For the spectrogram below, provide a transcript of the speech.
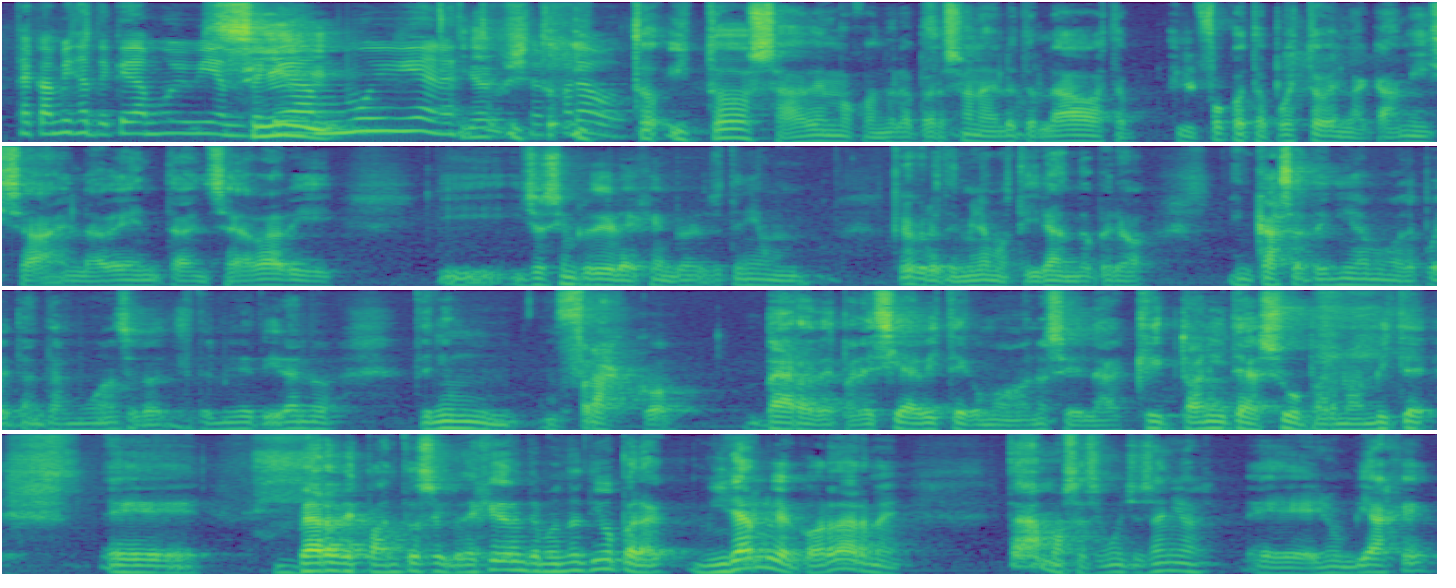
Esta camisa te queda muy bien, Sí. te queda muy bien, es Y, y tuya, to- para y vos. to- y todos sabemos cuando la persona del otro lado, está, el foco está puesto en la camisa, en la venta, en cerrar. Y, y- y yo siempre doy el ejemplo. Yo tenía un, creo que lo terminamos tirando, pero en casa teníamos, después de tantas mudanzas, lo, lo terminé tirando. Tenía un, un frasco verde, parecía, viste, como, no sé, la kriptonita de Superman, viste. Eh, verde espantoso. Y lo dejé durante un montón de tiempo para mirarlo y acordarme. Estábamos hace muchos años eh, en un viaje.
